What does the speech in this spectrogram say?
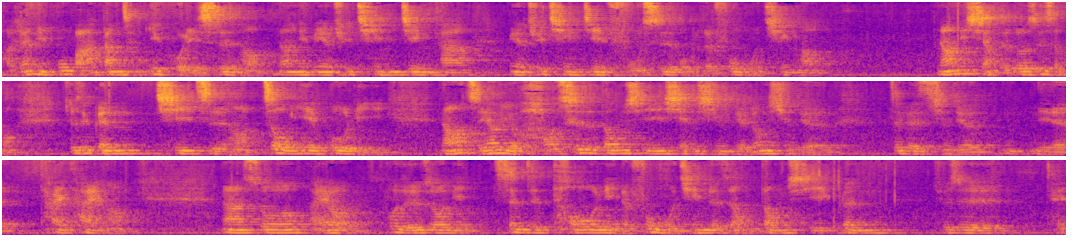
好像你不把它当成一回事哦，然后你没有去亲近他，没有去亲近服侍我们的父母亲哦，然后你想的都是什么？就是跟妻子哦昼夜不离，然后只要有好吃的东西、咸咸的东西的。这个请求你的太太哈，那说还有，或者是说你甚至偷你的父母亲的这种东西，跟就是提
